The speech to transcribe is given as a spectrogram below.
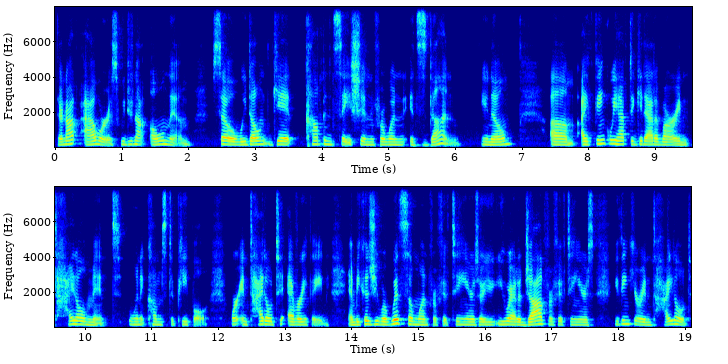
They're not ours. We do not own them. So we don't get compensation for when it's done, you know? Um, I think we have to get out of our entitlement when it comes to people. We're entitled to everything. And because you were with someone for 15 years or you, you were at a job for 15 years, you think you're entitled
